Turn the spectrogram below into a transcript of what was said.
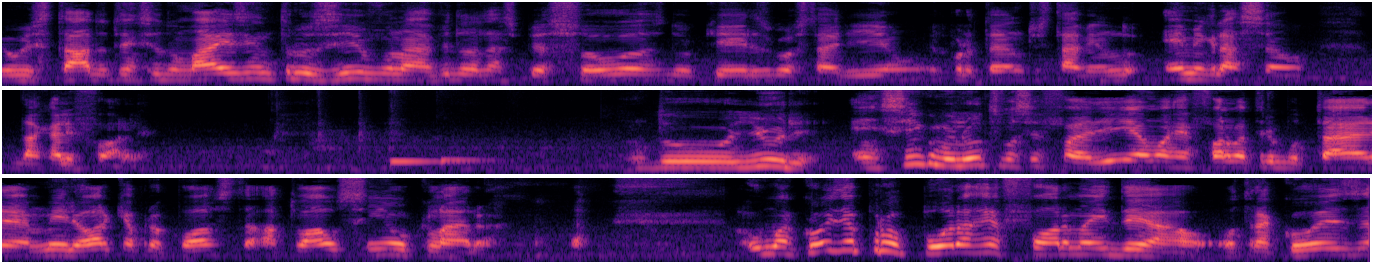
e o Estado tem sido mais intrusivo na vida das pessoas do que eles gostariam e, portanto, está havendo emigração da Califórnia. Do Yuri, em cinco minutos você faria uma reforma tributária melhor que a proposta atual, sim ou claro? Uma coisa é propor a reforma ideal, outra coisa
